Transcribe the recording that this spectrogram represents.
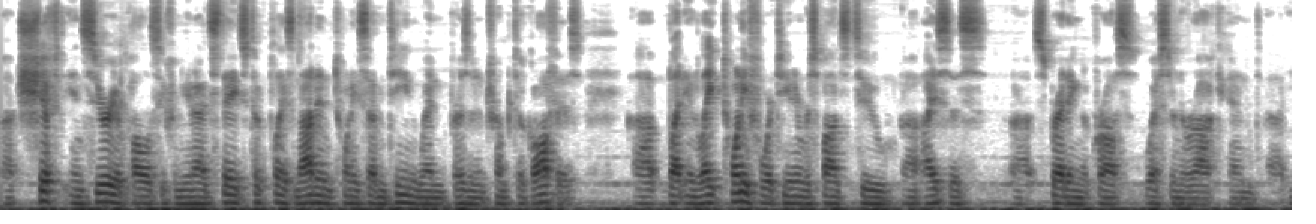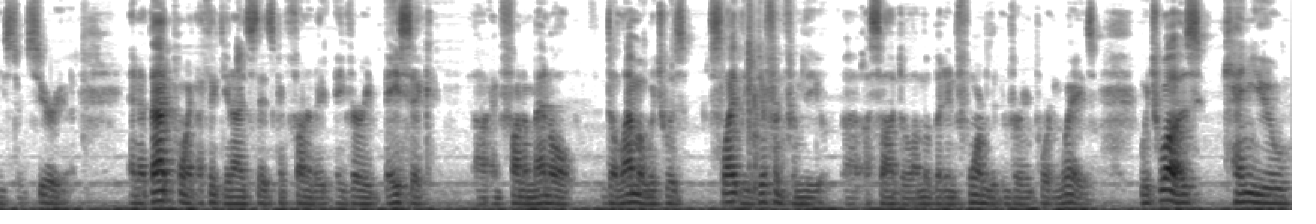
uh, shift in Syria policy from the United States took place not in 2017 when President Trump took office, uh, but in late 2014 in response to uh, ISIS uh, spreading across western Iraq and uh, eastern Syria. And at that point, I think the United States confronted a, a very basic and fundamental dilemma, which was slightly different from the uh, Assad dilemma, but informed it in very important ways, which was can you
